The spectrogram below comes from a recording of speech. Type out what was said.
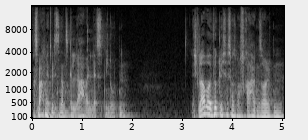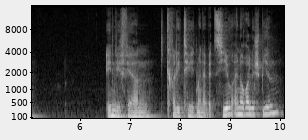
was machen wir jetzt mit diesem ganzen Gelaber in den letzten Minuten? Ich glaube wirklich, dass wir uns mal fragen sollten, inwiefern die Qualität meiner Beziehung eine Rolle spielen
